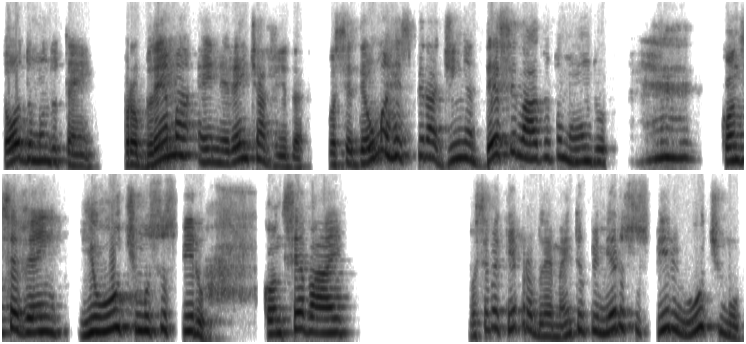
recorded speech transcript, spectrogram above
todo mundo tem. Problema é inerente à vida. Você deu uma respiradinha desse lado do mundo, quando você vem, e o último suspiro, quando você vai, você vai ter problema. Entre o primeiro suspiro e o último,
